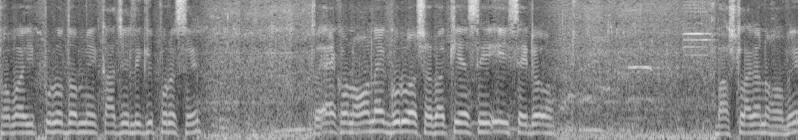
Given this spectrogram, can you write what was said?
সবাই পুরো দমে কাজে লেগে পড়েছে। তো এখন অনেক গরু আসা বাকি আছে, এই সাইডও বাস লাগানো হবে।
